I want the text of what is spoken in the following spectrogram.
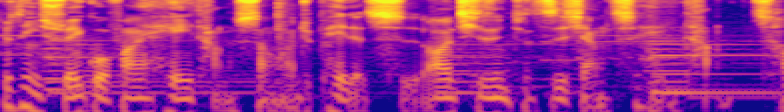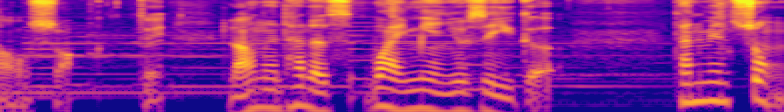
就是你水果放在黑糖上，然后就配着吃，然后其实你就只想吃黑糖，超爽。对，然后呢，它的外面又是一个，它那边种，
